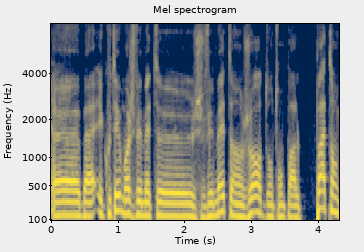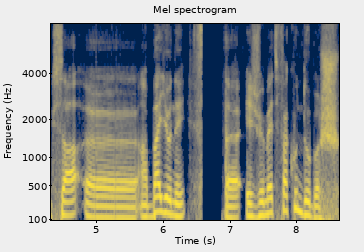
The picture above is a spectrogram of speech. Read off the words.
Hein. Euh, bah, écoutez, moi je vais mettre, euh, je vais mettre un genre dont on parle pas tant que ça, euh, un baïonné, euh, et je vais mettre Facundo Bosch.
